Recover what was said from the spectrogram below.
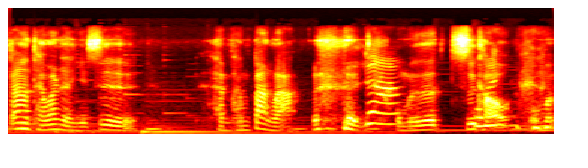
当然台湾人也是很很棒啦。对啊 我们的思考，我们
